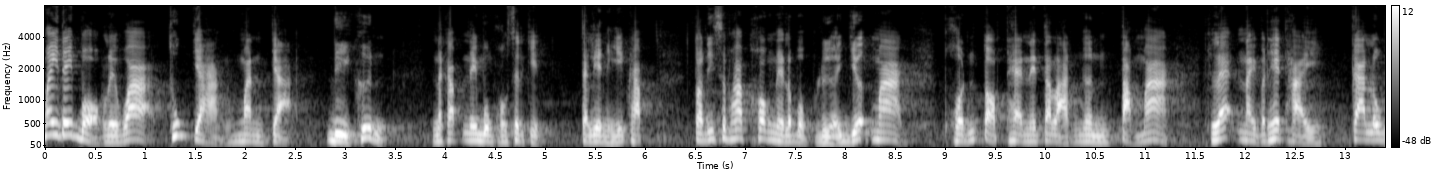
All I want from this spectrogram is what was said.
ไม่ได้บอกเลยว่าทุกอย่างมันจะดีขึ้นนะครับในมุมของเศรษฐกิจแต่เรียนอย่างนี้ครับ ตอนนี้สภาพคล่องในระบบเหลือเยอะมาก ผลตอบแทนในตลาดเงินต่ำมาก และในประเทศไทยการลง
